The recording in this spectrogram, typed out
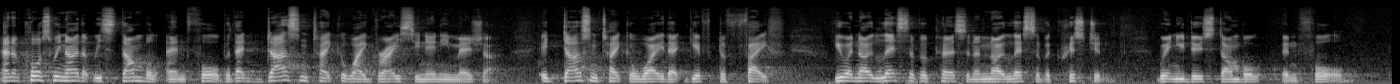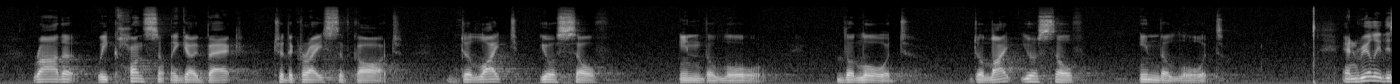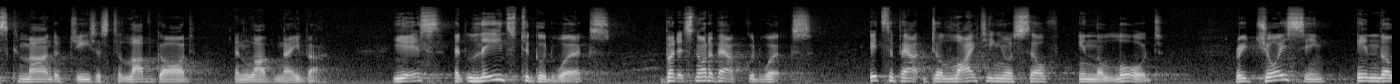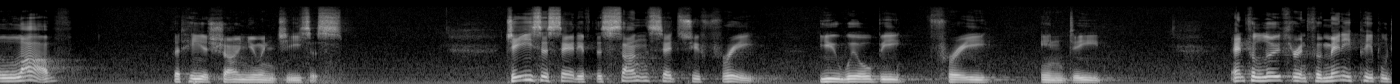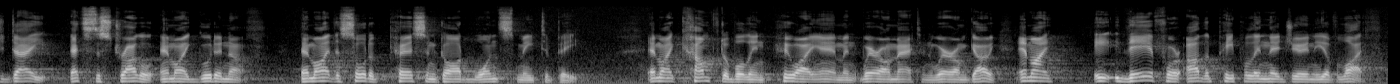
And of course, we know that we stumble and fall, but that doesn't take away grace in any measure. It doesn't take away that gift of faith. You are no less of a person and no less of a Christian when you do stumble and fall. Rather, we constantly go back to the grace of God. Delight yourself in the Lord. The Lord. Delight yourself in the Lord. And really, this command of Jesus to love God and love neighbour. Yes, it leads to good works, but it's not about good works. It's about delighting yourself in the Lord, rejoicing in the love that He has shown you in Jesus. Jesus said, If the Son sets you free, you will be free indeed. And for Luther and for many people today, that's the struggle. Am I good enough? Am I the sort of person God wants me to be? Am I comfortable in who I am and where I'm at and where I'm going? Am I there for other people in their journey of life?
